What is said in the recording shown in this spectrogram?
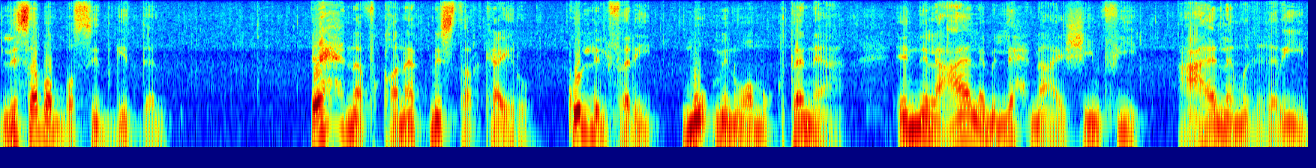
لسبب بسيط جدا. إحنا في قناة مستر كايرو كل الفريق مؤمن ومقتنع إن العالم اللي إحنا عايشين فيه عالم غريب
